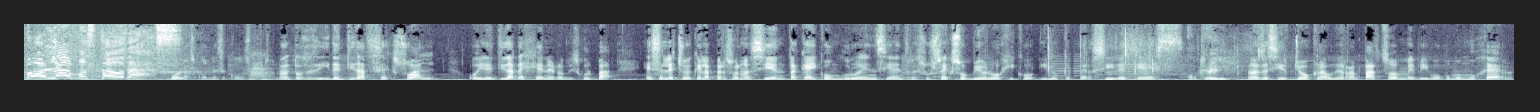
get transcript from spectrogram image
volamos todas. bolas con ese concepto, ¿no? Entonces, identidad sexual o identidad de género, disculpa, es el hecho de que la persona sienta que hay congruencia entre su sexo biológico y lo que percibe que es. Ok. ¿no? Es decir, yo, Claudia Rampazzo, me vivo como mujer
